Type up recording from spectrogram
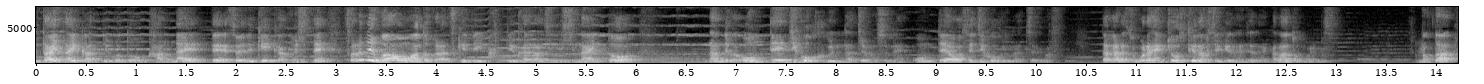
歌いたいかっていうことを考えて、それで計画して、それで和音を後からつけていくっていう形にしないと、なんていうか音程時刻になっちゃいますよね。音程合わせ時刻になっちゃいます。だからそこら辺気をつけなくちゃいけないんじゃないかなと思います。また、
